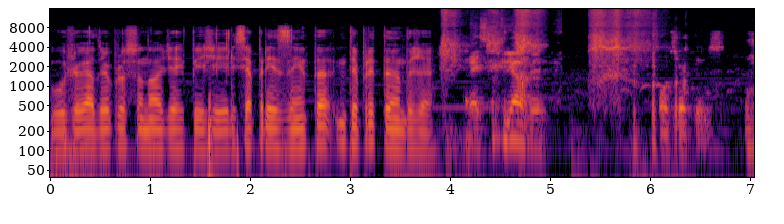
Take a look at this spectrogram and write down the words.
O jogador profissional de RPG ele se apresenta interpretando já. Era isso que eu queria ver. Com certeza.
